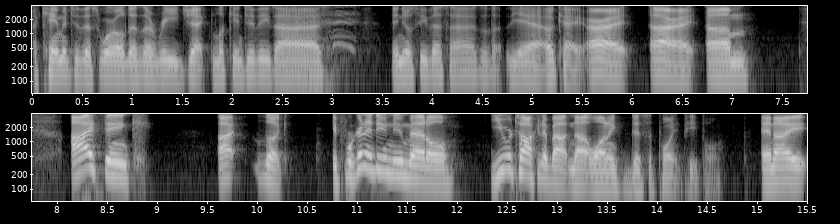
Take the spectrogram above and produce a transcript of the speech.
I came into this world as a reject. Look into these eyes, and you'll see the size of the. Yeah. Okay. All right. All right. Um, I think, I look. If we're gonna do new metal, you were talking about not wanting to disappoint people, and I,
